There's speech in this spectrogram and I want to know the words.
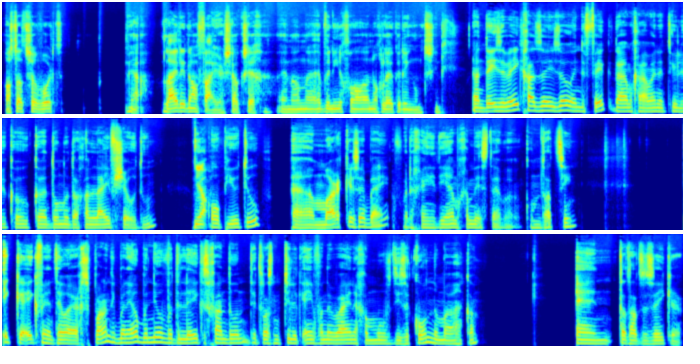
als dat zo wordt, ja, it on fire zou ik zeggen. En dan eh, hebben we in ieder geval nog leuke dingen om te zien. Nou, deze week gaat sowieso in de fik. Daarom gaan we natuurlijk ook eh, donderdag een live show doen Ja, op YouTube. Eh, Mark is erbij. Voor degenen die hem gemist hebben, kom dat zien. Ik, eh, ik vind het heel erg spannend. Ik ben heel benieuwd wat de Lakers gaan doen. Dit was natuurlijk een van de weinige moves die ze konden maken. En dat had ze zeker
